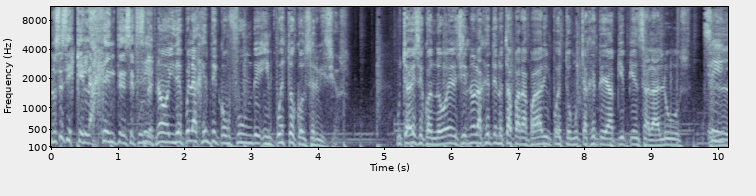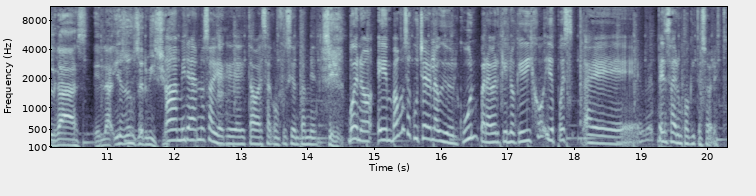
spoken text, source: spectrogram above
no sé si es que la gente se funde. No, y después la gente confunde impuestos con servicios. Muchas veces cuando voy a decir, no, la gente no está para pagar impuestos, mucha gente de a pie piensa la luz, Sí. el gas, el y eso es un servicio. Ah, mira, no sabía que estaba esa confusión también. Sí. Bueno, eh, vamos a escuchar el audio del Kun para ver qué es lo que dijo y después eh, pensar un poquito sobre esto.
